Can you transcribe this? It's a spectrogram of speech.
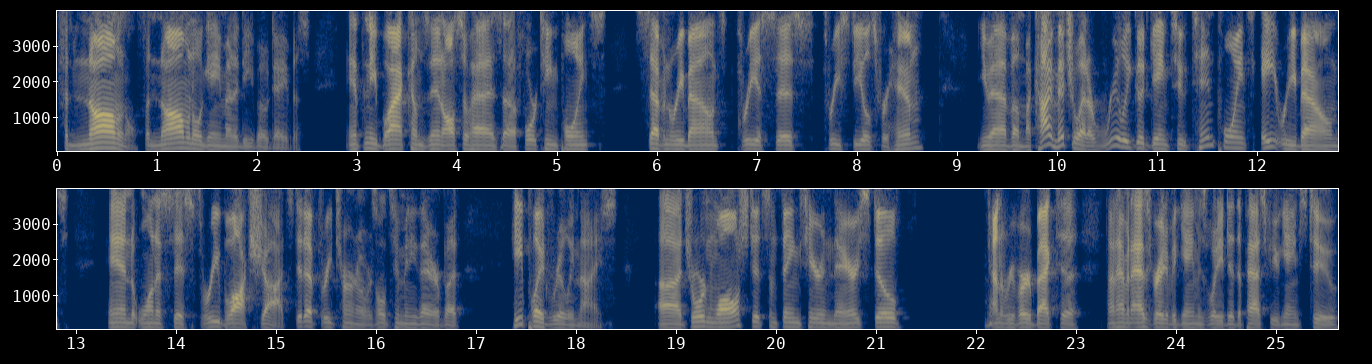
phenomenal, phenomenal game out of Devo Davis. Anthony Black comes in, also has uh, 14 points, seven rebounds, three assists, three steals for him. You have uh, Makhi Mitchell had a really good game too 10 points, eight rebounds, and one assist, three block shots. Did have three turnovers, a little too many there, but he played really nice. Uh, Jordan Walsh did some things here and there. He still kind of reverted back to not having as great of a game as what he did the past few games too.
